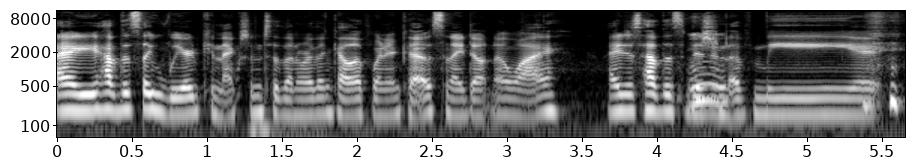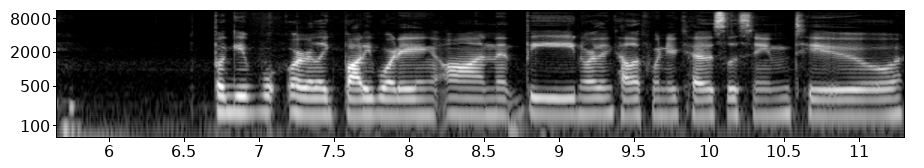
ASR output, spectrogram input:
I have this like weird connection to the Northern California coast, and I don't know why. I just have this vision of me boogie bo- or like bodyboarding on the Northern California coast, listening to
